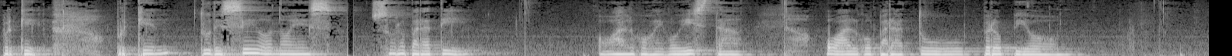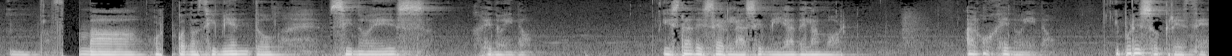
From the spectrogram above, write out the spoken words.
¿Por qué? Porque tu deseo no es solo para ti o algo egoísta o algo para tu propio mm, fama o reconocimiento, sino es genuino. Y esta de ser la semilla del amor. algo genuino. Y por eso crece.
